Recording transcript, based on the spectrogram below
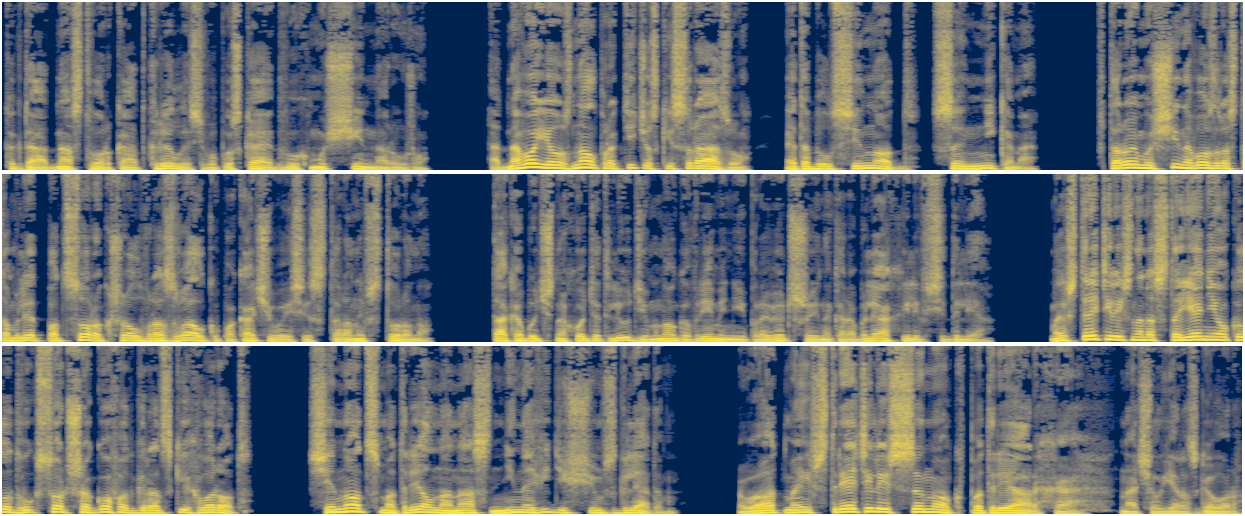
когда одна створка открылась, выпуская двух мужчин наружу. Одного я узнал практически сразу. Это был Синод, сын Никона. Второй мужчина возрастом лет под сорок шел в развалку, покачиваясь из стороны в сторону. Так обычно ходят люди, много времени проведшие на кораблях или в седле. Мы встретились на расстоянии около двухсот шагов от городских ворот. Синод смотрел на нас ненавидящим взглядом. «Вот мы и встретились, сынок патриарха», — начал я разговор.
